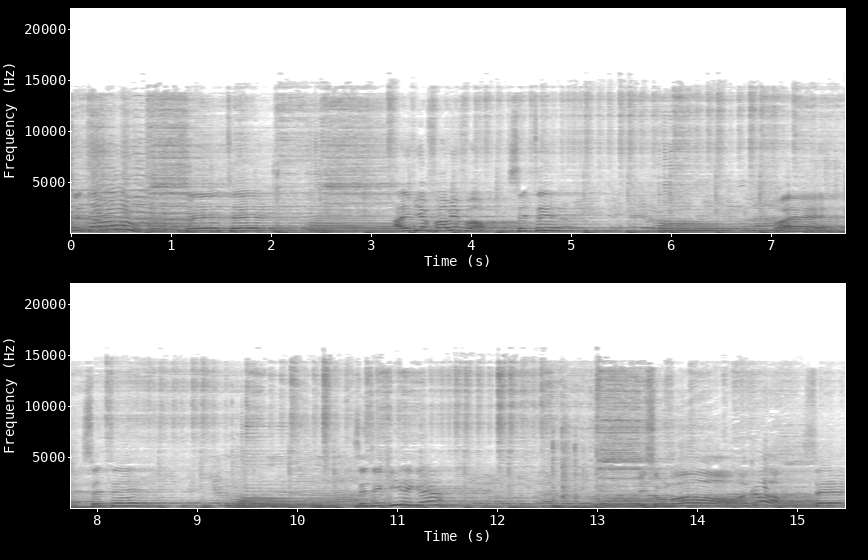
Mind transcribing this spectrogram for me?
C'est à vous. C'était... Allez, bien fort, bien fort. C'était... Ouais, c'était... C'était qui les gars? Ils sont bons Encore. C'est...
